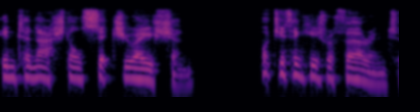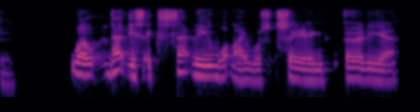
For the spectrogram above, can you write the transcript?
international situation. What do you think he's referring to? Well, that is exactly what I was saying earlier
